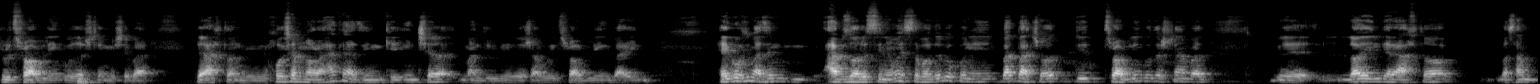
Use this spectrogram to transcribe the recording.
رو تراولینگ گذاشته میشه و درختان می‌بینه. خودش هم ناراحت از این که این چه من دوربین گذاشتم روی تراولینگ و این هی گفتیم از این ابزار سینما استفاده بکنیم. بعد بچه ها تراولینگ گذاشتن و لای این درختها مثلا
